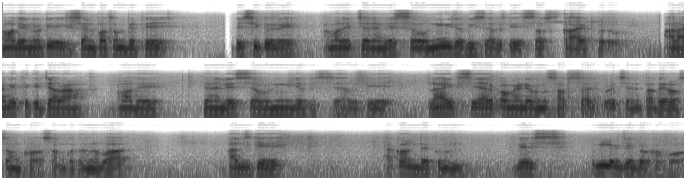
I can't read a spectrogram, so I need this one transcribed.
আমাদের নোটিফিকেশান প্রথম পেতে বেশি করে আমাদের চ্যানেল এসব নিউজ অফিসিয়ালকে সাবস্ক্রাইব করুন আর আগে থেকে যারা আমাদের চ্যানেল এসব নিউজ অফিসিয়ালকে লাইক শেয়ার কমেন্ট এবং সাবস্ক্রাইব করেছেন, তাদের অসংখ্য অসংখ্য ধন্যবাদ। আজকে এখন দেখুন বেশ উল্লেখযোগ্য খবর।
